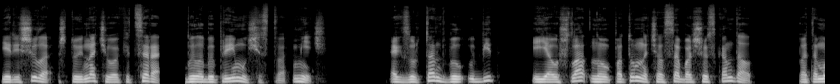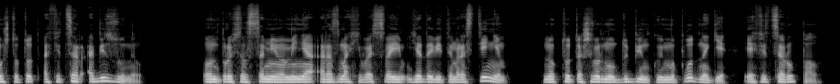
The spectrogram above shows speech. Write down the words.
Я решила, что иначе у офицера было бы преимущество – меч. Экзультант был убит, и я ушла, но потом начался большой скандал, потому что тот офицер обезумел. Он бросился мимо меня, размахивая своим ядовитым растением, но кто-то швырнул дубинку ему под ноги, и офицер упал.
